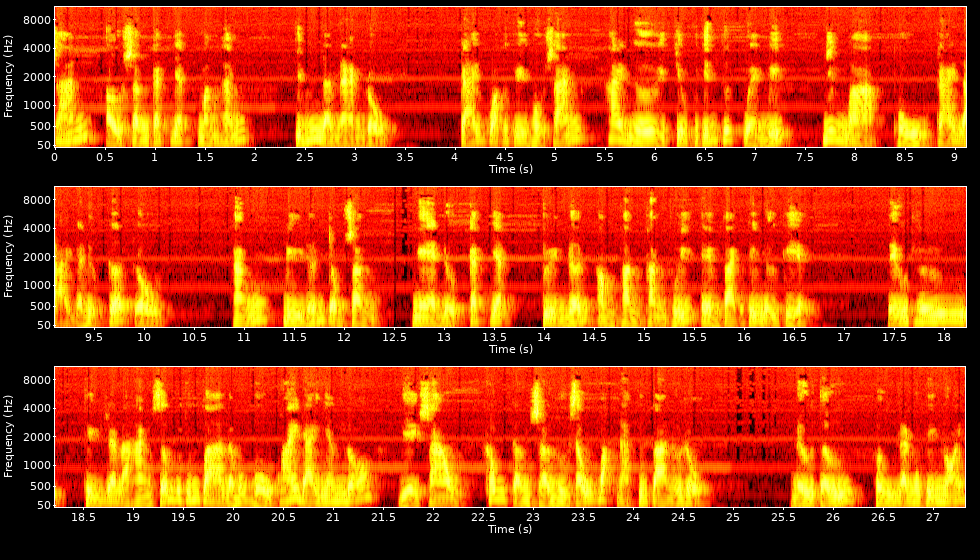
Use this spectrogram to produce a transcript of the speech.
sáng ở sân cách dách mắng hắn, chính là nàng rồi. Trải qua cái chuyện hồi sáng, hai người chưa có chính thức quen biết, nhưng mà thù trái lại đã được kết rồi. Hắn đi đến trong sân, nghe được cách dách truyền đến âm thanh thanh thúy êm tai của thiếu nữ kia. Tiểu thư, thì ra là hàng xóm của chúng ta là một bộ khoái đại nhân đó, về sau không cần sợ người xấu bắt nạt chúng ta nữa rồi. Nữ tử hư lạnh một tiếng nói,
